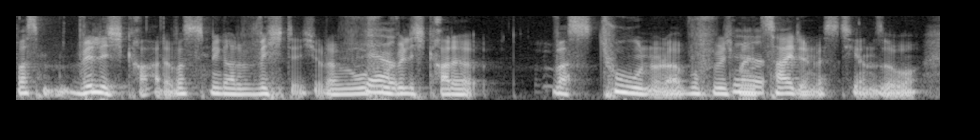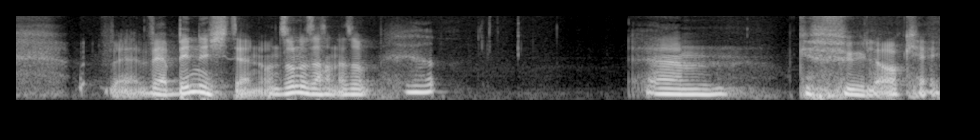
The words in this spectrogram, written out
was will ich gerade? Was ist mir gerade wichtig? Oder wofür Ja. will ich gerade was tun? Oder wofür will ich meine Ja. Zeit investieren? So, wer, wer bin ich denn? Und so eine Sachen. Also, Ja. ähm, Gefühle, okay.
